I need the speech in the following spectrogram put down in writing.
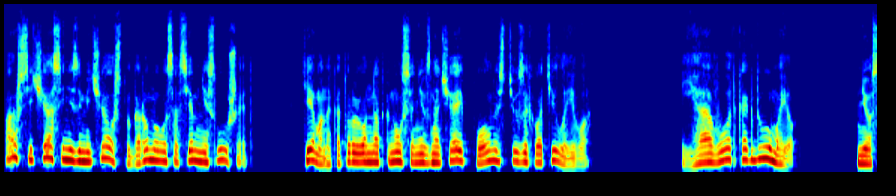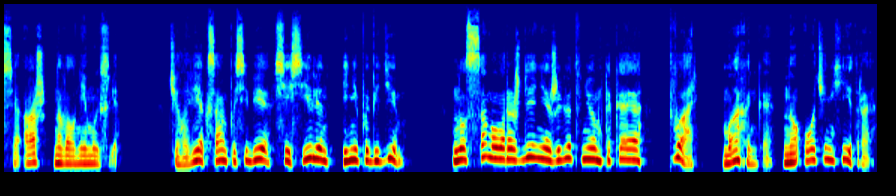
Аж сейчас и не замечал, что Гором его совсем не слушает. Тема, на которую он наткнулся невзначай, полностью захватила его. «Я вот как думаю», — несся аж на волне мысли. «Человек сам по себе всесилен и непобедим, но с самого рождения живет в нем такая тварь, Махонькая, но очень хитрая.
